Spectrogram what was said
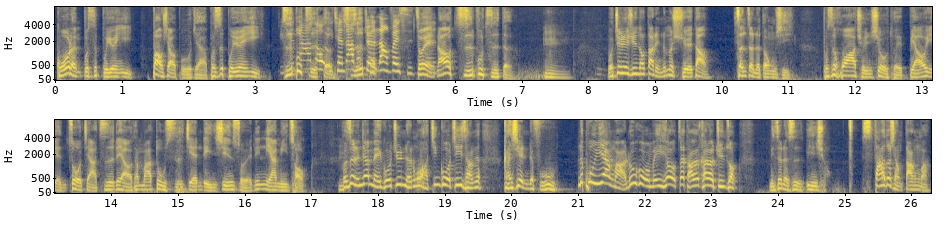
国人不是不愿意报效国家，不是不愿意，值不值得？以前大家都觉得浪费时间，对，然后值不值得？嗯，我建立军中到底能不能学到真正的东西？不是花拳绣腿、表演、作假资料，他妈度时间、领薪水，你阿米虫。可是人家美国军人哇，经过机场，感谢你的服务，那不一样嘛。如果我们以后在台湾看到军装，你真的是英雄，大家都想当嘛。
